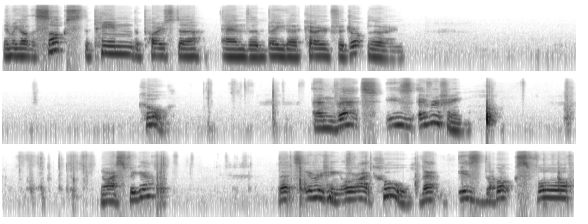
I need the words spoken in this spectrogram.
Then we got the socks, the pin, the poster, and the beta code for Drop Zone. Cool. And that is everything. Nice figure. That's everything. All right, cool. That is the box for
